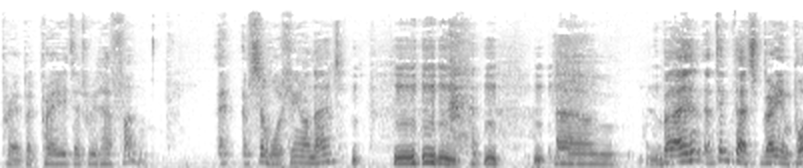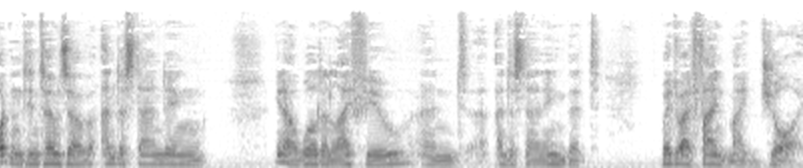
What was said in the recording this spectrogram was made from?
pray, but pray that we'd have fun. I, I'm still working on that. um, but I, I think that's very important in terms of understanding, you know, world and life view and uh, understanding that where do I find my joy?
